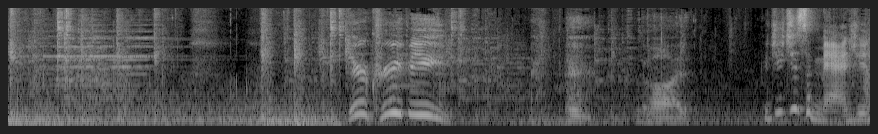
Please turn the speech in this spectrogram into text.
They're creepy. God. Could you just imagine?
